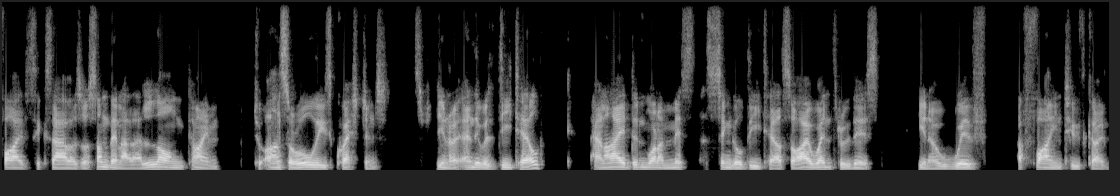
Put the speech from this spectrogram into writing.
five, six hours or something like that, a long time to answer all these questions, you know, and it was detailed. And I didn't want to miss a single detail. So I went through this, you know, with a fine tooth comb.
